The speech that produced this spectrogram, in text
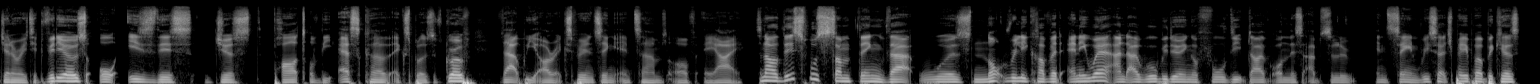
generated videos? Or is this just part of the S curve explosive growth that we are experiencing in terms of AI. So now this was something that was not really covered anywhere and I will be doing a full deep dive on this absolute insane research paper because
